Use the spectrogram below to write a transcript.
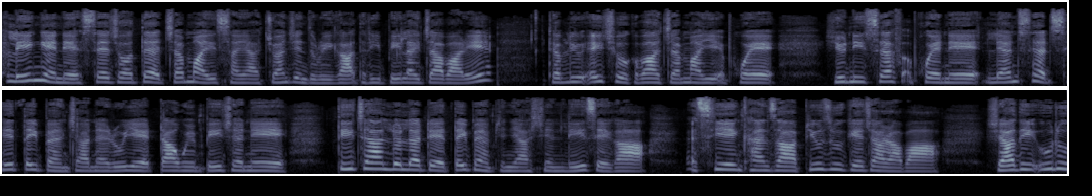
ကလေးငယ်နဲ့ဆယ်ကျော်သက်ကျန်းမာရေးဆိုင်ရာကျွမ်းကျင်သူတွေကသတိပေးလိုက်ကြပါတယ်။ WHO ကမ္ဘာ့ကျန်းမာရေးအဖွဲ့၊ UNICEF အဖွဲ့နဲ့ Lancet ဆေးသိပ္ပံဂျာနယ်တို့ရဲ့တာဝန်ပေးချက်နဲ့သီးခြားလွတ်လပ်တဲ့သိပ္ပံပညာရှင်၄၀ကအစီရင်ခံစာပြုစုခဲ့ကြတာပါ။ ရာသီဥတု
